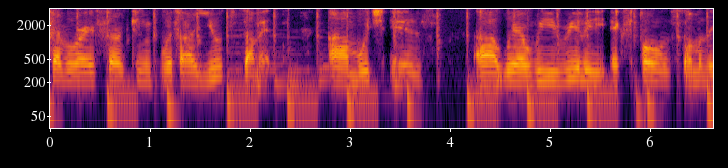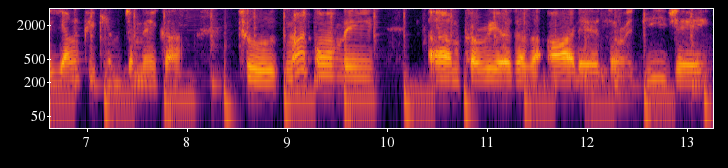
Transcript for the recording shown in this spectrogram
February 13th, with our Youth Summit, um, which is uh, where we really expose some of the young people in Jamaica to not only um, careers as an artist or a DJ,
